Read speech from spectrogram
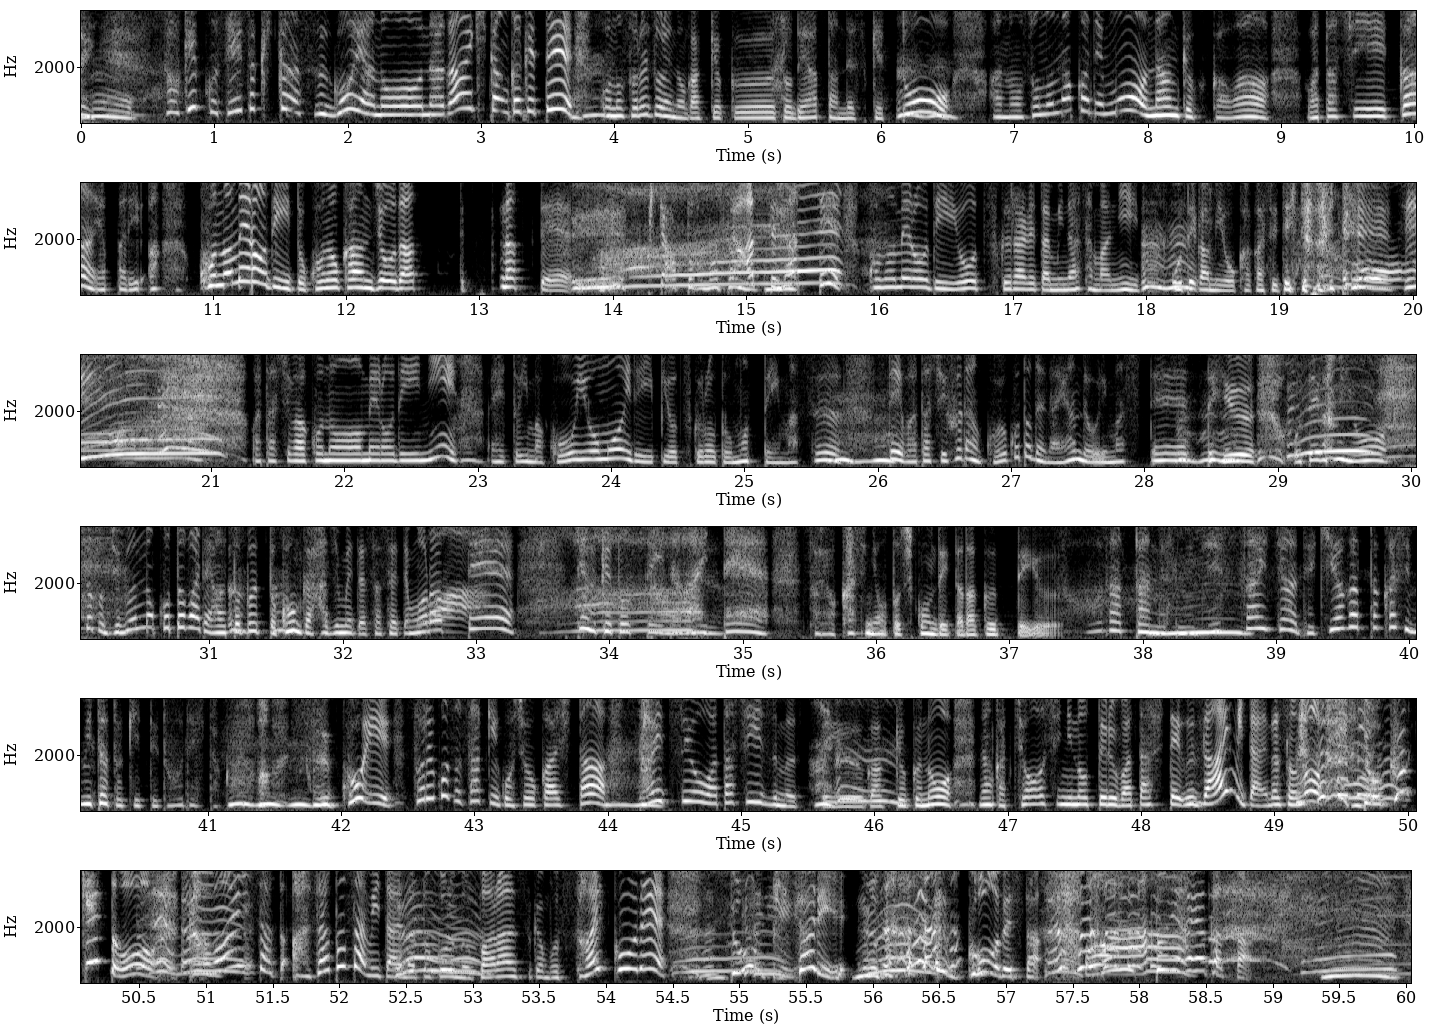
そう結構制作期間すごいあの長い期間かけて、うん。このそれぞれの楽曲と出会ったんですけど、うんあのその中でも何曲かは私がやっぱりあこのメロディーとこの感情だってなって、ピタッと思っピタってなって、このメロディーを作られた皆様にお手紙を書かせていただいて、私はこのメロディーに、えっと、今こういう思いで EP を作ろうと思っています。で、私普段こういうことで悩んでおりまして、っていうお手紙を、ちょっと自分の言葉でアウトプット今回初めてさせてもらって、で、受け取っていただいて、それを歌詞に落とし込んでいただくっていう。そうだったんですね。うん。実際じゃあ出来上がった歌詞見た時ってどうでしたか？あすごいそれこそさっきご紹介した「最強私イズム」っていう楽曲のなんか調子に乗ってる私ってうざいみたいなその毒気と可愛さとあざとさみたいなところのバランスがもう最高でドンピシャリ。もうすぐゴーでした。本当に早かった。うん。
